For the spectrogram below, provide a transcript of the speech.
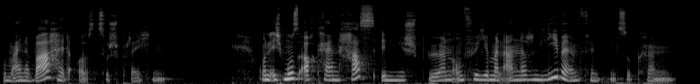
um eine Wahrheit auszusprechen. Und ich muss auch keinen Hass in mir spüren, um für jemand anderen Liebe empfinden zu können.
